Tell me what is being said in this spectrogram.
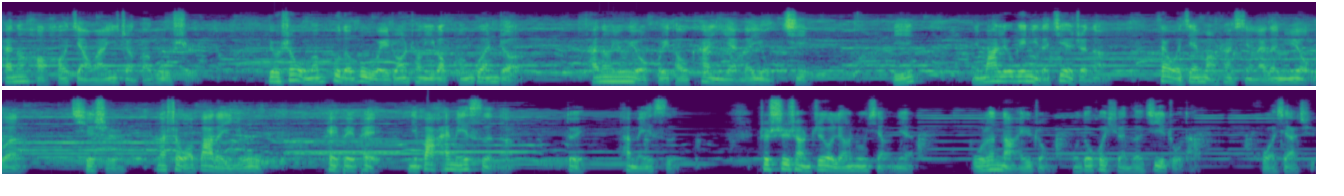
才能好好讲完一整个故事。有时我们不得不伪装成一个旁观者，才能拥有回头看一眼的勇气。咦，你妈留给你的戒指呢？在我肩膀上醒来的女友问。其实那是我爸的遗物。呸呸呸，你爸还没死呢。对，他没死。这世上只有两种想念，无论哪一种，我都会选择记住他，活下去。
